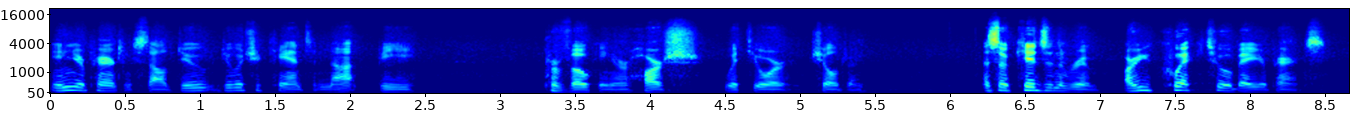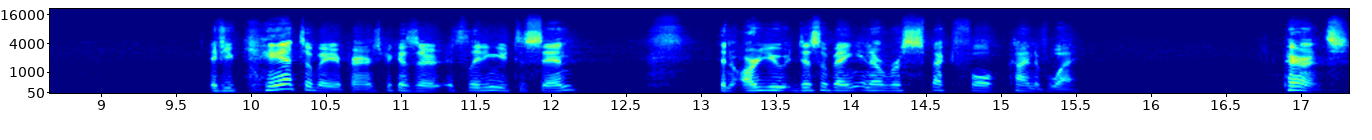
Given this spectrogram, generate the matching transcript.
in your parenting style, do, do what you can to not be provoking or harsh with your children. And so, kids in the room, are you quick to obey your parents? If you can't obey your parents because it's leading you to sin, then are you disobeying in a respectful kind of way? Parents,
